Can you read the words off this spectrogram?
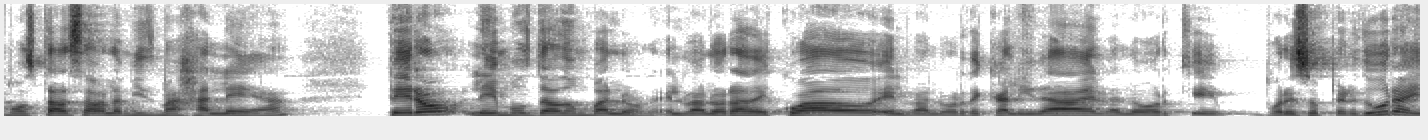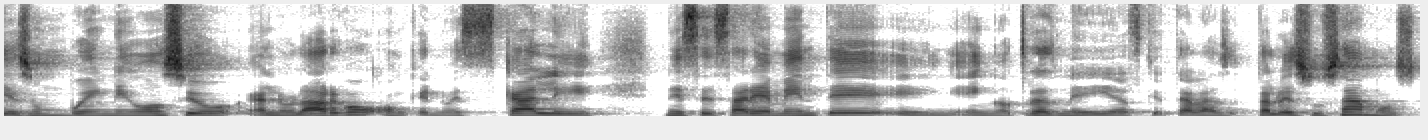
mostaza o la misma jalea, pero le hemos dado un valor, el valor adecuado, el valor de calidad, el valor que por eso perdura y es un buen negocio a lo largo, aunque no escale necesariamente en, otras medidas que tal vez usamos.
